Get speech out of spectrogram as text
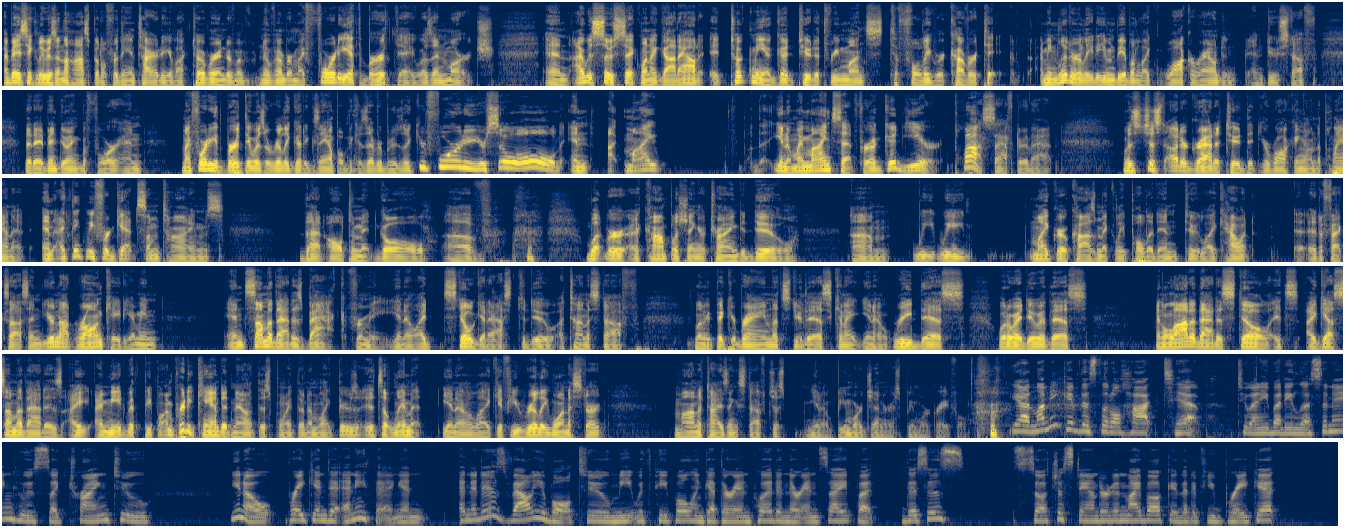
I basically was in the hospital for the entirety of October and November. My 40th birthday was in March. And I was so sick when I got out, it took me a good two to three months to fully recover. To, I mean, literally, to even be able to like walk around and, and do stuff that I'd been doing before. And my 40th birthday was a really good example because everybody was like, "You're 40, you're so old," and I, my, you know, my mindset for a good year plus after that was just utter gratitude that you're walking on the planet. And I think we forget sometimes that ultimate goal of what we're accomplishing or trying to do. Um, we we microcosmically pull it into like how it it affects us. And you're not wrong, Katie. I mean, and some of that is back for me. You know, I still get asked to do a ton of stuff. Let me pick your brain. Let's do this. Can I, you know, read this? What do I do with this? And a lot of that is still, it's, I guess some of that is I, I meet with people. I'm pretty candid now at this point that I'm like, there's, it's a limit, you know, like if you really want to start monetizing stuff, just, you know, be more generous, be more grateful. Yeah, and let me give this little hot tip to anybody listening who's like trying to, you know, break into anything and and it is valuable to meet with people and get their input and their insight, but this is such a standard in my book that if you break it,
